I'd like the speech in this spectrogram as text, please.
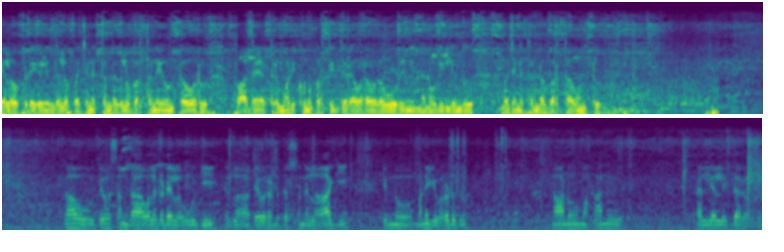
ಕೆಲವು ಕಡೆಗಳಿಂದೆಲ್ಲ ಭಜನೆ ತಂಡಗಳು ಬರ್ತಾನೇ ಉಂಟು. ಅವರು ಪಾದಯಾತ್ರೆ ಮಾಡಿಕೊಂಡು ಬರ್ತಿದ್ದಾರೆ. ಅವರವರ ಊರಿನಿಂದ ನೋಡಿ ಇಲ್ಲಿ ಒಂದು ಭಜನೆ ತಂಡ ಬರ್ತಾ ಉಂಟು. ನಾವು ದೇವಸ್ಥಾನದ ಒಳಗಡೆ ಎಲ್ಲ ಹೋಗಿ ಎಲ್ಲ ದೇವರನ್ನ ದರ್ಶನ ಎಲ್ಲ ಆಗಿ ಇನ್ನು ಮನೆಗೆ ಹೊರಡುದು. ನಾನು, ಮಹಾನು, ಅಲ್ಲಿ ಎಲ್ಲ ಇದ್ದಾರೆ ಅವರು.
